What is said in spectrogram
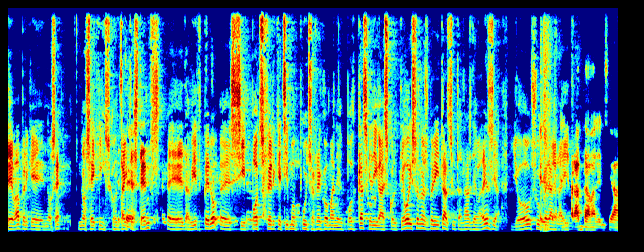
teva perquè no sé, no sé quins contactes que... tens, eh, David, però eh, si pots fer que Ximo Puig recomani el podcast, que diga, escolteu, això no és veritat, ciutadans de València, jo superagraït. El Prat de València.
